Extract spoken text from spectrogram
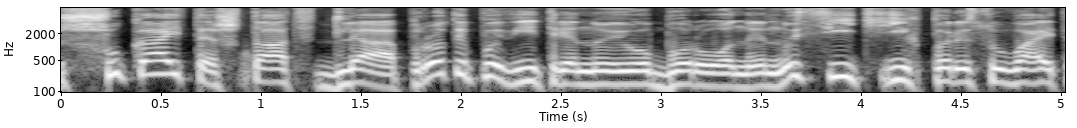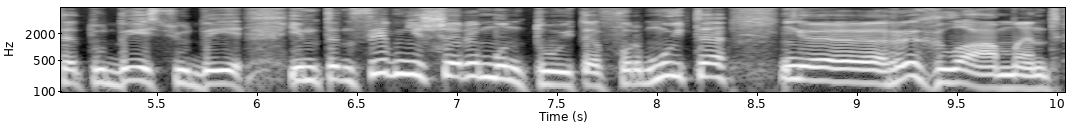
Шукайте штат для протиповітряної оборони, носіть їх, пересувайте туди-сюди, інтенсивніше ремонтуйте, формуйте е, регламент.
